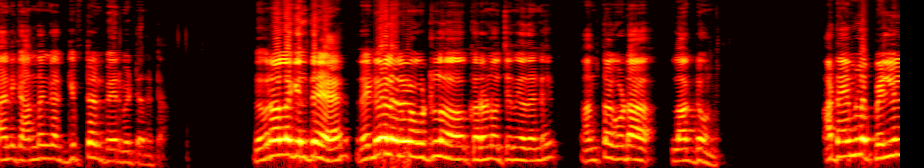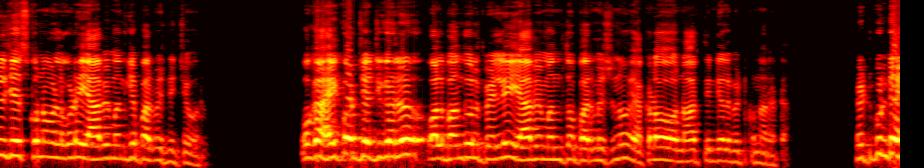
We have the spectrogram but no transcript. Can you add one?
దానికి అందంగా గిఫ్ట్ అని పేరు పెట్టారట. వివరాల్లోకి వెళ్తే రెండు వేల ఇరవై ఒకటిలో కరోనా వచ్చింది కదండి అంతా కూడా లాక్డౌన్ ఆ టైంలో పెళ్ళిళ్ళు చేసుకున్న వాళ్ళు కూడా యాభై మందికి పర్మిషన్ ఇచ్చేవారు. ఒక హైకోర్టు జడ్జి గారు వాళ్ళ బంధువులు పెళ్ళి యాభై మందితో పర్మిషన్ ఎక్కడో నార్త్ ఇండియాలో పెట్టుకున్నారట. పెట్టుకుంటే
